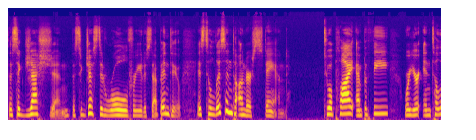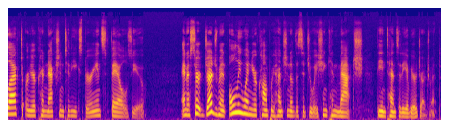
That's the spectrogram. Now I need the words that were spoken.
the suggestion, the suggested role for you to step into is to listen to understand, to apply empathy where your intellect or your connection to the experience fails you, and assert judgment only when your comprehension of the situation can match the intensity of your judgment.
